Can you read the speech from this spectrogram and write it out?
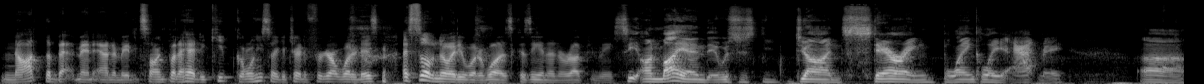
not the Batman animated song, but I had to keep going so I could try to figure out what it is. I still have no idea what it was because Ian interrupted me. See, on my end, it was just John staring blankly at me. Uh,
